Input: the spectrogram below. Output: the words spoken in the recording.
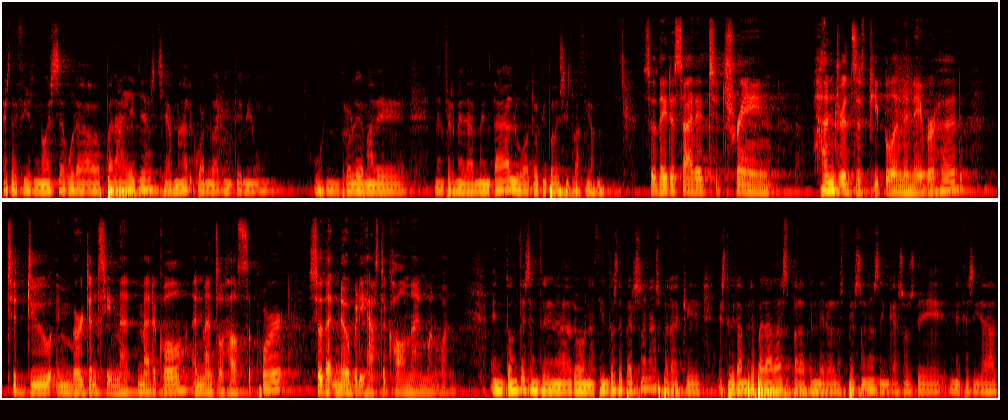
Es decir, no es segura para ellas llamar cuando alguien tiene un, un problema de, de enfermedad mental u otro tipo de situación. So they decided to train hundreds of people in the neighborhood to do emergency me- medical and mental health support so that nobody has to call 911. Entonces entrenaron a cientos de personas para que estuvieran preparadas para atender a las personas en casos de necesidad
